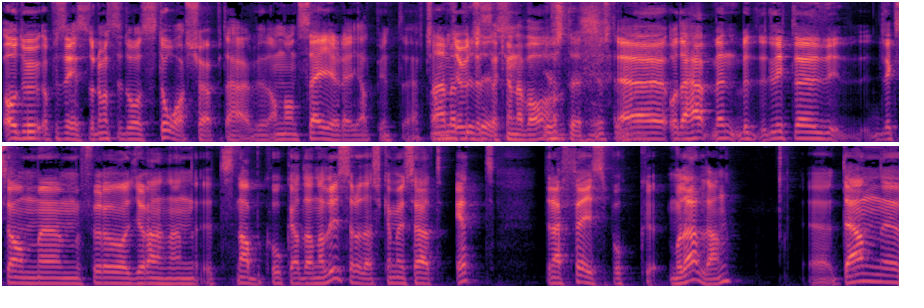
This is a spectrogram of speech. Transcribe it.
Och du, och precis, så du måste då stå köp det här. Om någon säger det hjälper ju inte eftersom Nej, ljudet precis. ska kunna vara. Just det, just det. Eh, och det här, men lite liksom ehm, för att göra en ett snabbkokad analys av det där så kan man ju säga att ett, den här Facebook-modellen, eh, den, eh,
